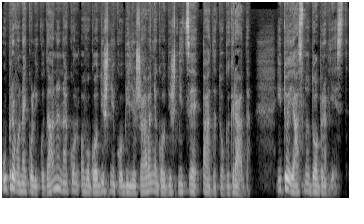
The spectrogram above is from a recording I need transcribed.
upravo nekoliko dana nakon ovogodišnjeg obilježavanja godišnjice pada tog grada. I to je jasno dobra vijest.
